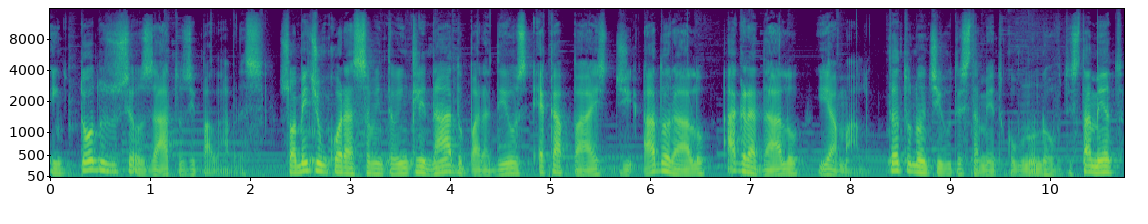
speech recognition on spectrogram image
em todos os seus atos e palavras. Somente um coração então inclinado para Deus é capaz de adorá-lo, agradá-lo e amá-lo tanto no Antigo Testamento como no Novo Testamento,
